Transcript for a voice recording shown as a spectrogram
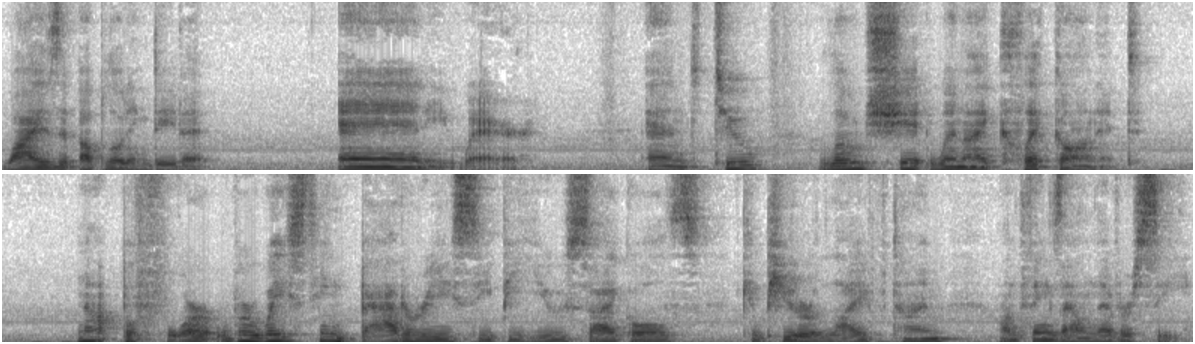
Why is it uploading data anywhere? And two, load shit when I click on it. Not before. We're wasting battery, CPU cycles, computer lifetime on things I'll never see.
